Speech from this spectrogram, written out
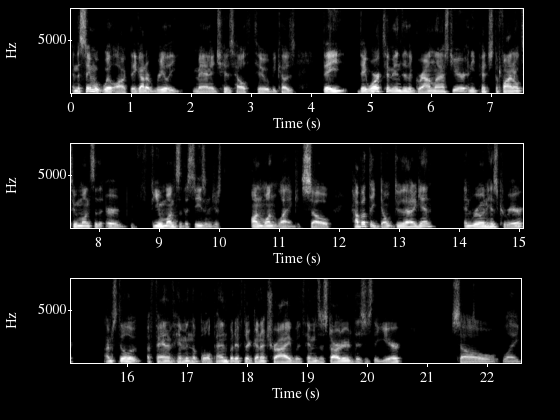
And the same with Whitlock. They got to really manage his health too because they they worked him into the ground last year and he pitched the final two months of the or few months of the season just on one leg. So how about they don't do that again and ruin his career? I'm still a, fan of him in the bullpen, but if they're gonna try with him as a starter, this is the year. So like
